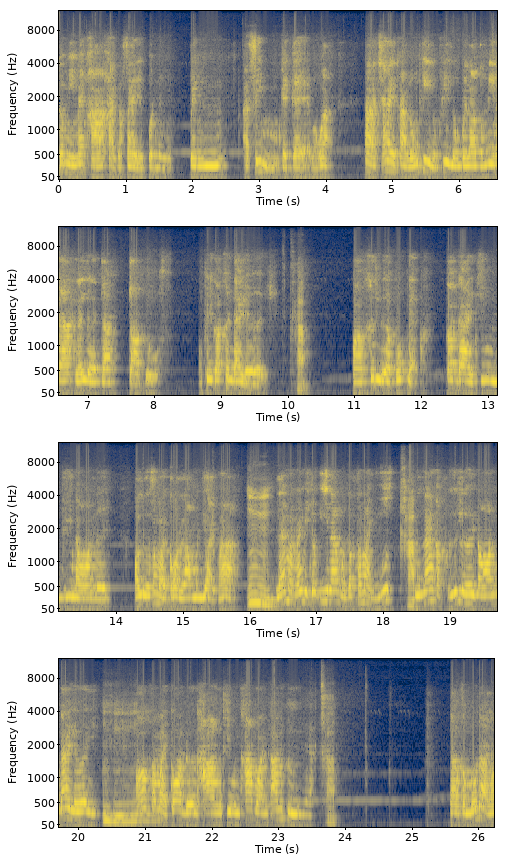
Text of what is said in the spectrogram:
ก็มีแม่ค้าขายกาแฟอยู่คนหนึ่งเป็นอาซิมแก่ๆบอกว่า อ่าใช่ค่ะหลวงพี่หลวงพี่ลงไปรอตรงนี้นะแล้วเรือจะจอดอยู่หลวงพี่ก็ขึ้นได้เลยครับ พอขึ้นเรือปุ๊บเนี่ย ก็ได้ที่ที่นอนเลยเพราะเรือสมัยก่อนลำมันใหญ่มาก อืมและมันไม่มีเก้าอี้นั่งเหมือนกับสมัยนี้ครับคือนั่งกับพื้นเลยนอนได้เลยอือหือเพราะสมัยก่อนเดินทางทีมันข้ามวันข้ามคืนเนี่ยครับ ถ้าสมมติอะเรา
